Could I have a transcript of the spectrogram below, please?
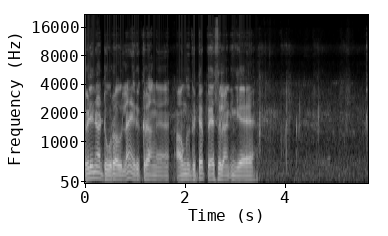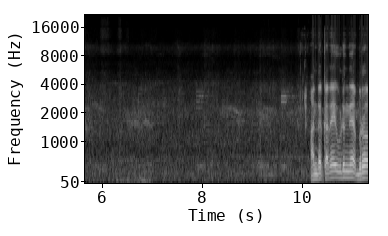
வெளிநாட்டு உறவுலாம் இருக்கிறாங்க. அவங்கக்கிட்ட பேசலாம் நீங்கள் அந்த கதையை விடுங்க ப்ரோ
